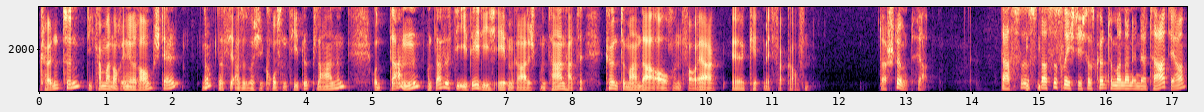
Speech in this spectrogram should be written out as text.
könnten, die kann man auch in den Raum stellen. Ne? Dass sie also solche großen Titel planen. Und dann, und das ist die Idee, die ich eben gerade spontan hatte, könnte man da auch ein VR-Kit mitverkaufen. Das stimmt, ja. Das ist, das ist richtig. Das könnte man dann in der Tat, ja.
